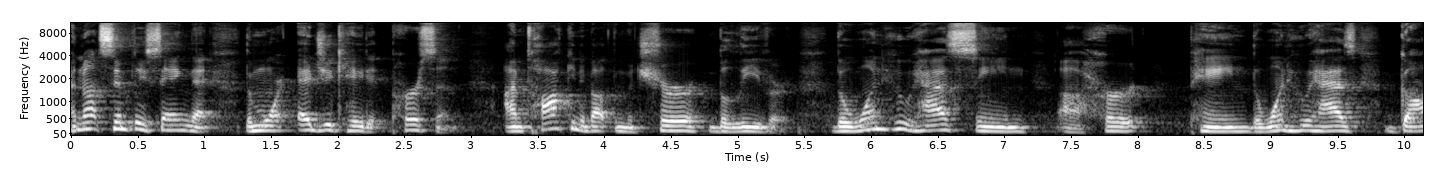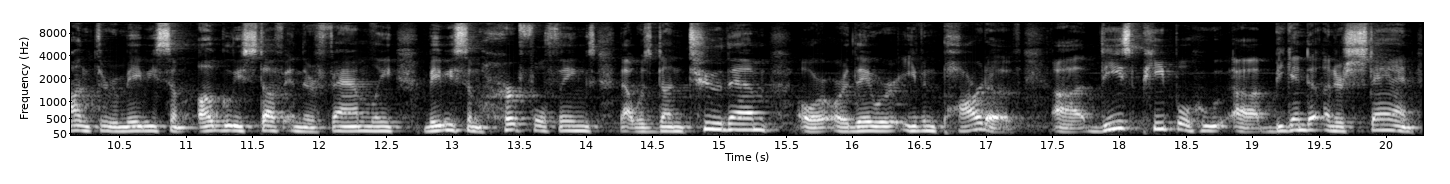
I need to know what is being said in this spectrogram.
I'm not simply saying that the more educated person, I'm talking about the mature believer, the one who has seen uh, hurt, pain, the one who has gone through maybe some ugly stuff in their family, maybe some hurtful things that was done to them or, or they were even part of. Uh, these people who uh, begin to understand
